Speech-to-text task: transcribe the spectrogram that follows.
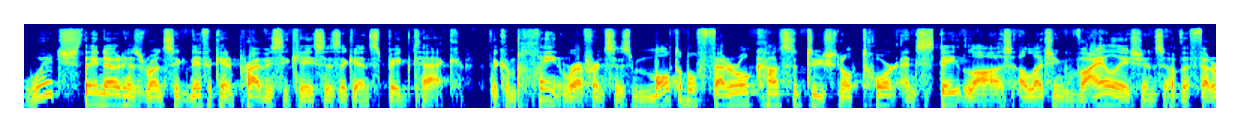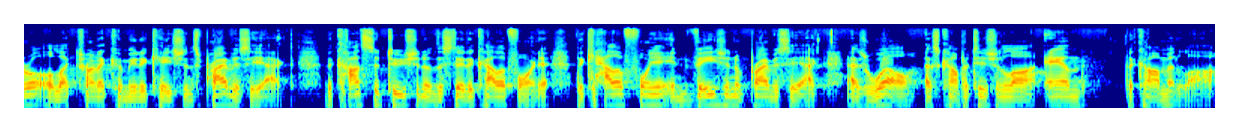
which they note has run significant privacy cases against big tech. The complaint references multiple federal constitutional, tort, and state laws alleging violations of the Federal Electronic Communications Privacy Act, the Constitution of the State of California, the California Invasion of Privacy Act, as well as competition law and the common law.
